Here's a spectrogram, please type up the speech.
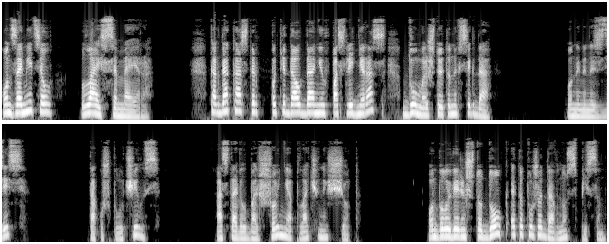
он заметил Лайсемейра. Когда Каспер покидал Данию в последний раз, думая, что это навсегда, он именно здесь, так уж получилось, оставил большой неоплаченный счет. Он был уверен, что долг этот уже давно списан.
